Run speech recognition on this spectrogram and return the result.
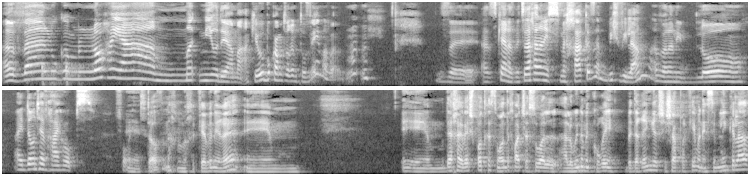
אבל הוא גם לא היה מי יודע מה, כי היו בו כמה דברים טובים, אבל... זה, אז כן, אז מצד אחד אני שמחה כזה בשבילם, אבל אני לא, I don't have high hopes for אה, it. טוב, אנחנו נחכה ונראה. אמ, אמ, דרך אגב, יש פודקאסט מאוד נחמד שעשו על הלווין המקורי בדרינגר, שישה פרקים, אני אשים לינק אליו,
